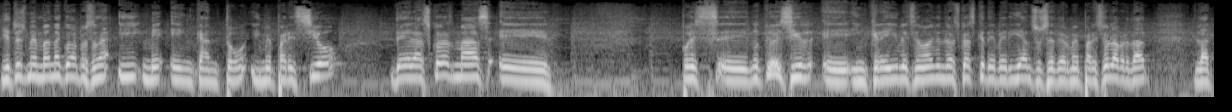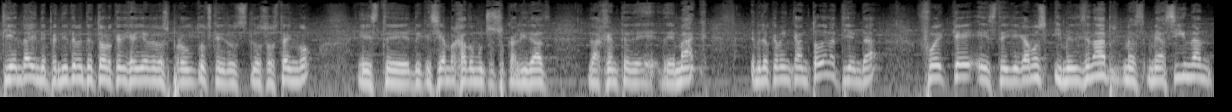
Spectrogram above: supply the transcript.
Y entonces me mandan con una persona y me encantó y me pareció de las cosas más eh, pues eh, no quiero decir eh, increíble, sino más bien de las cosas que deberían suceder. Me pareció, la verdad, la tienda, independientemente de todo lo que dije ayer de los productos que los, los sostengo, este, de que sí han bajado mucho su calidad la gente de, de Mac. Lo que me encantó de la tienda fue que este, llegamos y me dicen, ah, pues me, me asignan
